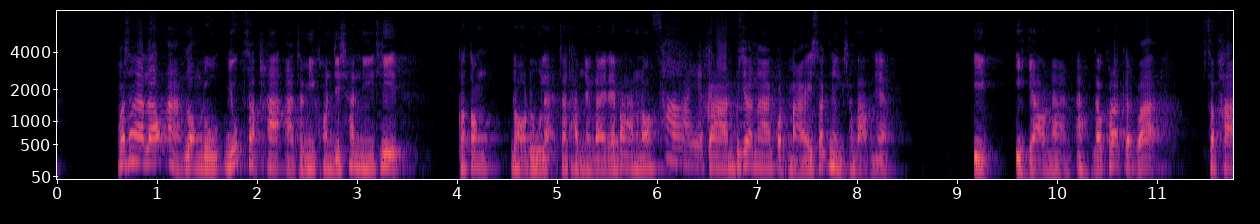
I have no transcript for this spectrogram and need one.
ๆเพราะฉะนั้นแล้วอะลองดูยุบสภาอาจจะมี condition นี้ที่ก็ต้องรอดูแหละจะทำอย่างไรได้บ้างเนาะใช่การพิจารณากฎหมายสักหนึ่งฉบับเนี่ย อีกอีกยาวนานอะแล้วถ้าเกิดว่าสภา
